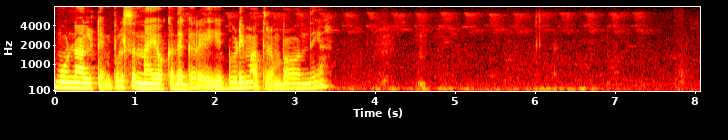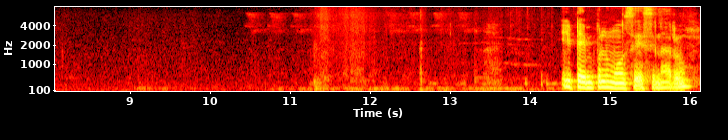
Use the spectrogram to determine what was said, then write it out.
మూడు నాలుగు టెంపుల్స్ ఉన్నాయి ఒక దగ్గరే. ఈ గుడి మాత్రం బాగుంది. ఈ టెంపుల్ మూసేసినారు.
